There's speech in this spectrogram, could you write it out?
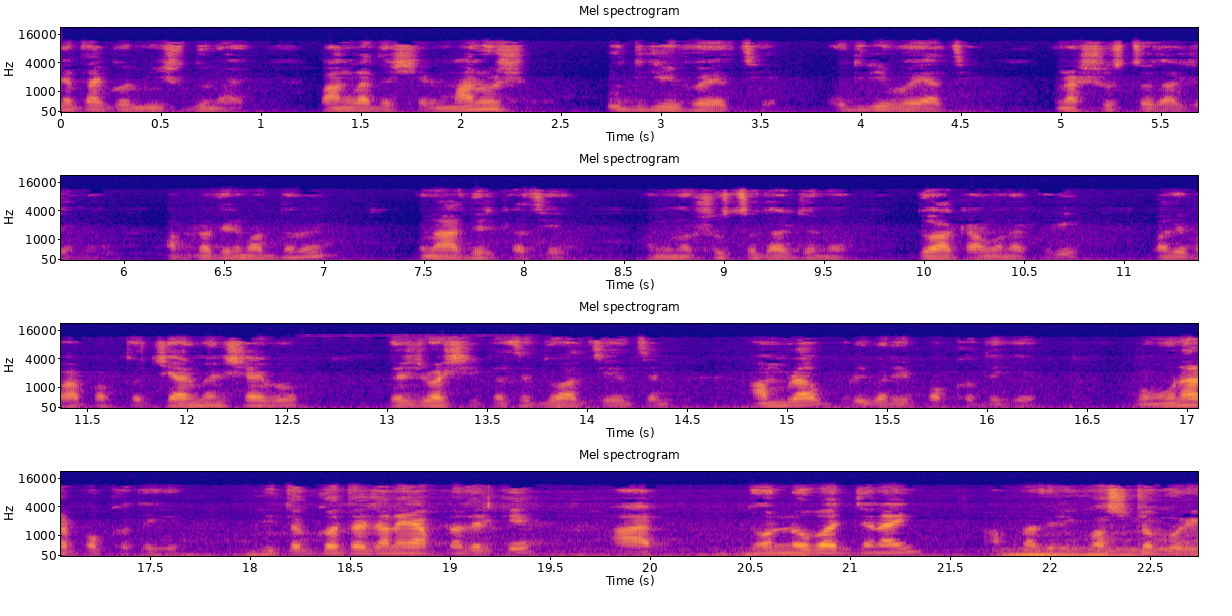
নেতাকর্মী শুধু নয়, বাংলাদেশের মানুষ উদ্গ্রীব হয়েছে, উদ্গ্রীব হয়ে আছে ওনার সুস্থতার জন্য। আপনাদের মাধ্যমে ওনাদের কাছে ওনার সুস্থতার জন্য দোয়া কামনা করি। আমাদের ভারপ্রাপ্ত চেয়ারম্যান সাহেবও দেশবাসীর কাছে দোয়া চেয়েছেন। আমরাও পরিবারের পক্ষ থেকে এবং ওনার পক্ষ থেকে কৃতজ্ঞতা জানাই আপনাদেরকে আর ধন্যবাদ জানাই আপনাদের এই কষ্ট করে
